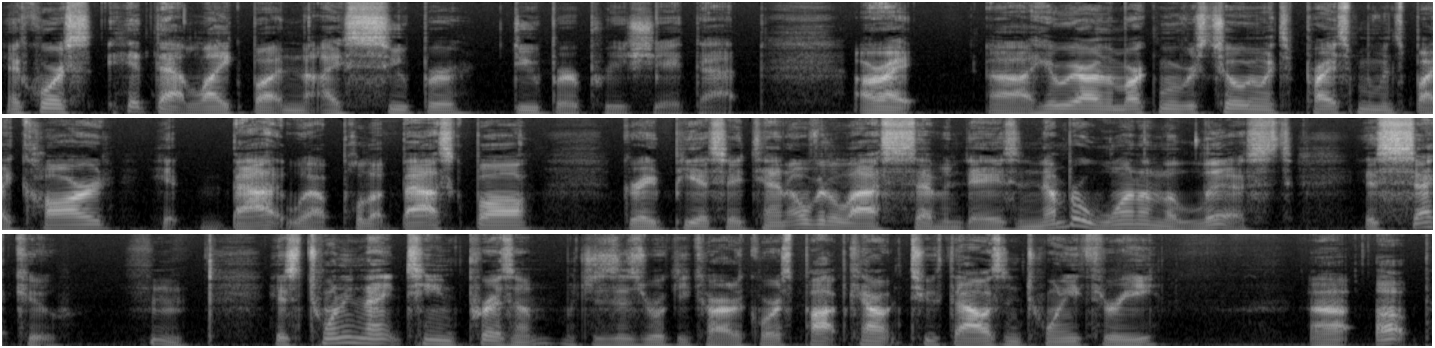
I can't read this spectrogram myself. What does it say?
And of course, hit that like button. I super duper appreciate that. All right, uh, here we are on the Market Movers tool. We went to price movements by card, hit bat, well, pulled up basketball, grade PSA 10 over the last seven days. And number one on the list is Sekou. Hmm. His 2019 Prism, which is his rookie card, of course, pop count 2023, uh, up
